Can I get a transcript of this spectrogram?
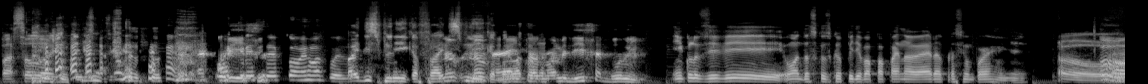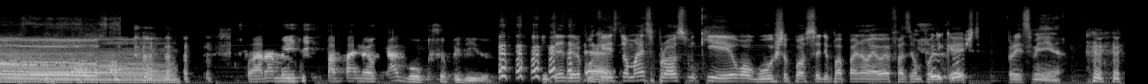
passou longe. É por isso. crescer ficou a mesma coisa. Freud explica, Freud Não, não, explica. é, Bela então, o nome disso é bullying. Inclusive, uma das coisas que eu pedi pra Papai Noel era pra ser um Power Ranger. Oh. Oh. Claramente, Papai Noel cagou pro seu pedido. Entenderam? Porque É. esse é o mais próximo que eu, Augusto, posso ser de Papai Noel é fazer um podcast pra esse menino.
